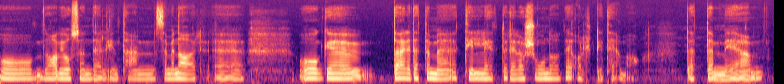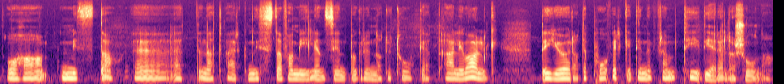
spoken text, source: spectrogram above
Og da har vi også en del intern seminar. Eh, og eh, der er dette med tillit og relasjoner, det er alltid tema. Dette med å ha mista eh, et nettverk, mista familien sin pga. at du tok et ærlig valg, det gjør at det påvirker dine fremtidige relasjoner.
